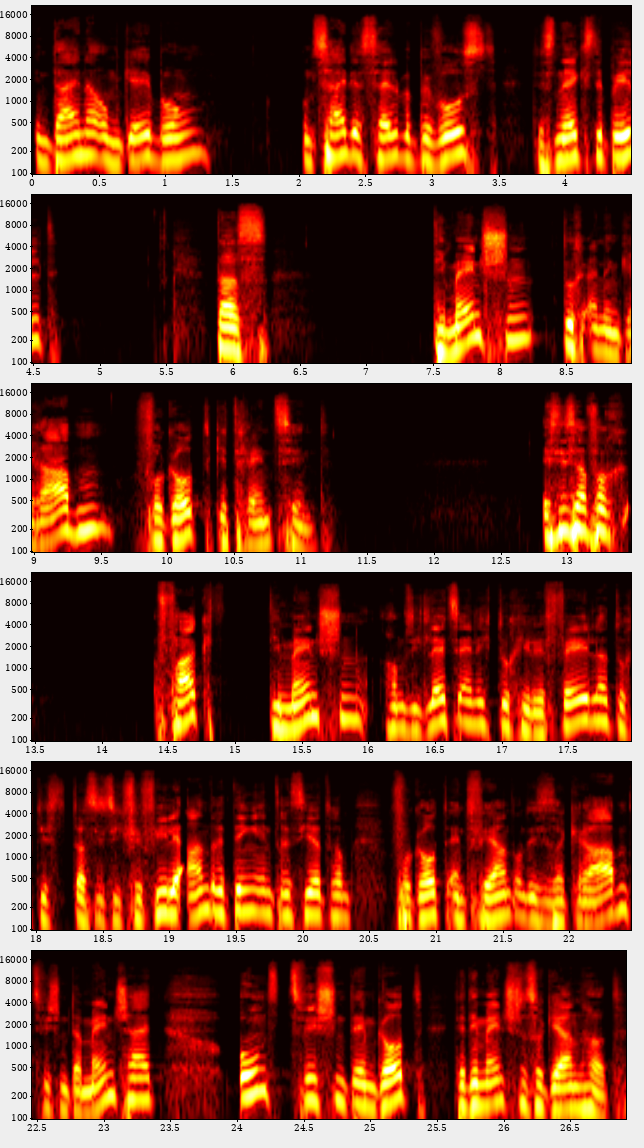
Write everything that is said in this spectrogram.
in deiner Umgebung und sei dir selber bewusst, das nächste Bild, dass die Menschen durch einen Graben vor Gott getrennt sind es ist einfach Fakt, die Menschen haben sich letztendlich durch ihre Fehler, durch die, dass sie sich für viele andere Dinge interessiert haben, vor Gott entfernt und es ist ein Graben zwischen der Menschheit und zwischen dem Gott, der die Menschen so gern hat.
